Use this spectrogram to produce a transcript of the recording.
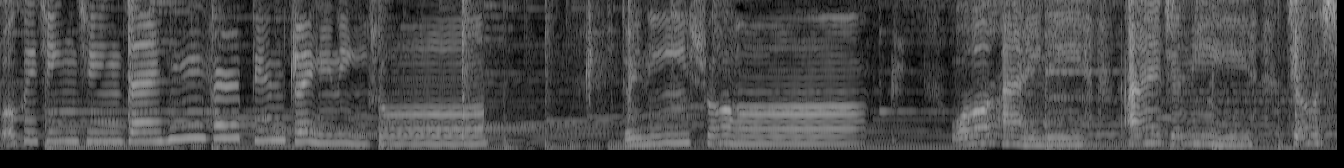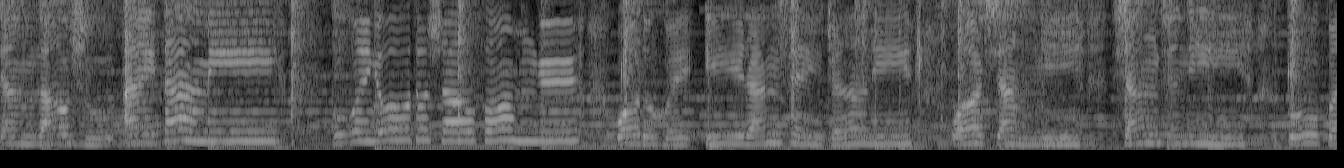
我会轻轻在你耳边对你说，对你说，我爱你，爱着你，就像老鼠爱大米。不管有多少风雨，我都会依然陪着你。我想你，想着你，不管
